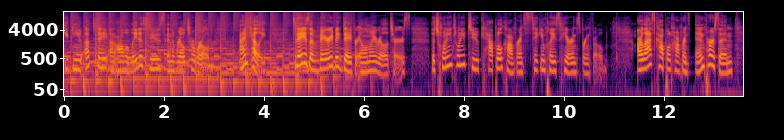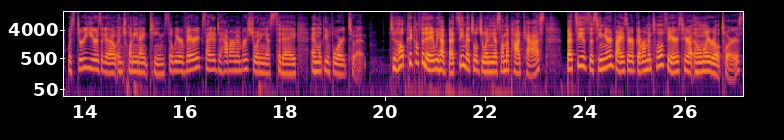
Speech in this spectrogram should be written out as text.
keeping you up to date on all the latest news in the realtor world. I'm Kelly. Today is a very big day for Illinois realtors. The 2022 Capital Conference is taking place here in Springfield. Our last Capital Conference in person was three years ago in 2019, so we are very excited to have our members joining us today and looking forward to it. To help kick off the day, we have Betsy Mitchell joining us on the podcast. Betsy is the Senior Advisor of Governmental Affairs here at Illinois Realtors.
